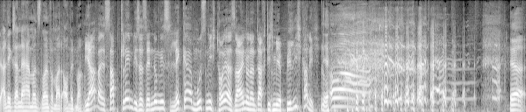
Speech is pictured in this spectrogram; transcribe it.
Alexander Herrmanns neuen Format auch mitmachen. Ja, weil Subclaim dieser Sendung ist, lecker muss nicht teuer sein. Und dann dachte ich mir, billig kann ich. Ja. Wir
